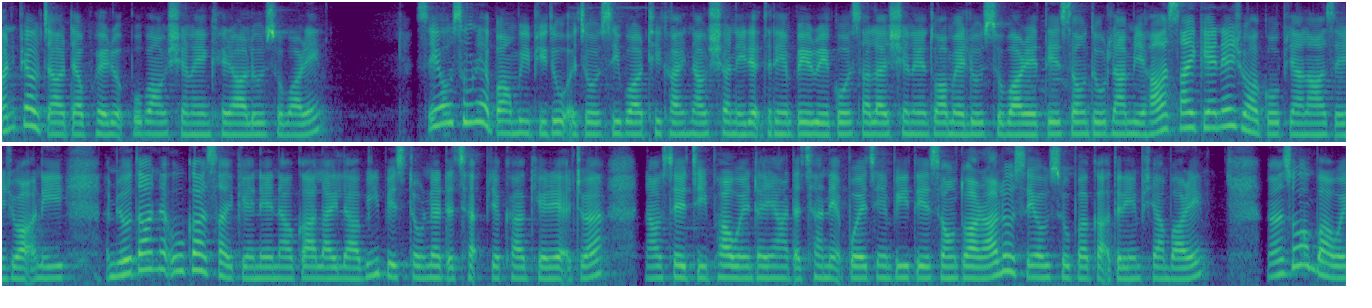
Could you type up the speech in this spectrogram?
One ပြောက်ကြားတပ်ဖွဲ့တို့ပူးပေါင်းရှင်လင်းခဲ့တာလို့ဆိုပါတယ်။ စေအုပ်စုနဲ့ပေါင်းပြီးပြည်သူအကျိုးစီးပွားထိခိုက်နှောက်ယှက်နေတဲ့သတင်းပေးတွေကိုဆက်လက်ရှင်းလင်းသွားမယ်လို့ဆိုပါရတဲ့တေဆုံသူလှမြင့်ဟာစိုက်ကယ်နဲ့ရွာကိုပြန်လာစဉ်ရွာအနီးအမျိုးသားနှစ်ဦးကစိုက်ကယ်နဲ့နောက်ကလိုက်လာပြီးပစ္စတိုနဲ့တစ်ချက်ပစ်ခတ်ခဲ့တဲ့အတွက်နောက်ဆက်ကြည့်ဖဝင်တရားတစ်ချက်နဲ့ပွဲချင်းပြီးတေဆုံသွားတာလို့စေအုပ်စုဘက်ကသတင်းပြန်ပါတယ်။ငန်းစုံအပါဝဲ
